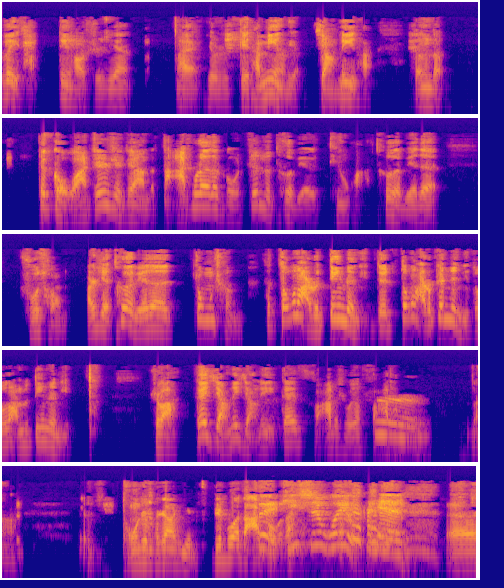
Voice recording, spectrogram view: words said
喂它，定好时间，哎，就是给它命令，奖励它等等。这狗啊，真是这样的，打出来的狗真的特别听话，特别的服从，而且特别的忠诚。它走哪儿都盯着你，这走哪儿都跟着你，走哪儿都盯着你，是吧？该奖励奖励，该罚的时候要罚它啊。同志们，让你直播打狗对，平时我有看见，呃，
